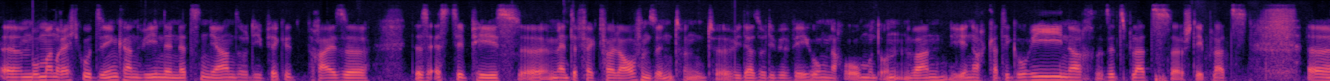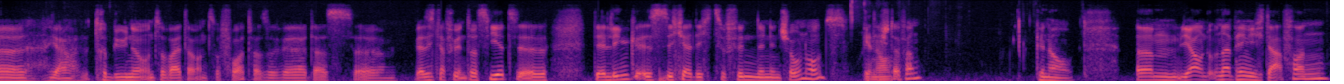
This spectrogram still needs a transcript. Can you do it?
ähm, wo man recht gut sehen kann, wie in den letzten Jahren so die Ticketpreise des SCPs äh, im Endeffekt verlaufen sind und wie da so die Bewegungen nach oben und unten waren, je nach Kategorie, nach Sitzplatz, Stehplatz, ja, Tribüne und so weiter und so fort. Also wer das, äh, wer sich dafür interessiert, äh, der Link ist sicherlich zu finden in den Show Notes. Genau. Stefan? Genau. Ähm, ja, und unabhängig davon,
